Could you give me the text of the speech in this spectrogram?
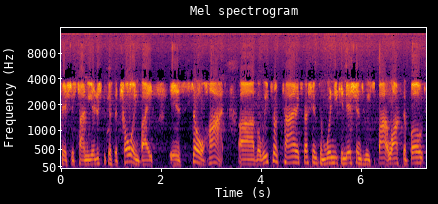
fish this time of year just because the trolling bite is so hot. Uh, but we took time, especially in some windy conditions. We spot locked the boat.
